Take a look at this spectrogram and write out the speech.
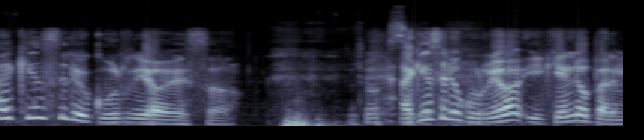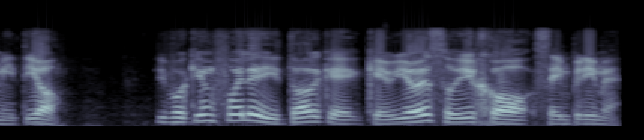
¿A quién se le ocurrió eso? ¿A quién se le ocurrió y quién lo permitió? Tipo, ¿quién fue el editor que, vio eso y dijo, se imprime?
